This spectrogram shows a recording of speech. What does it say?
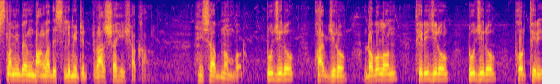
ইসলামী ব্যাংক বাংলাদেশ লিমিটেড রাজশাহী শাখা। হিসাব নম্বর two zero five zero double one three zero two zero four three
